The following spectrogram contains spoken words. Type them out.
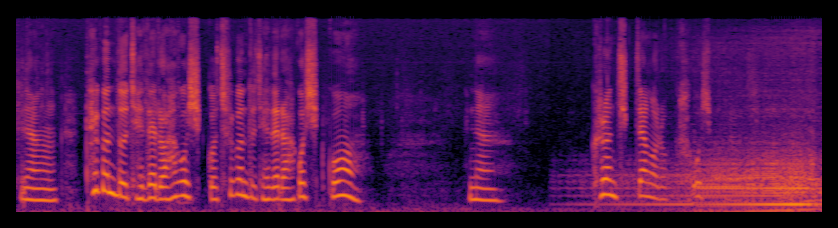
그냥 퇴근도 제대로 하고 싶고 출근도 제대로 하고 싶고 그냥 그런 직장으로 가고 싶어요.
